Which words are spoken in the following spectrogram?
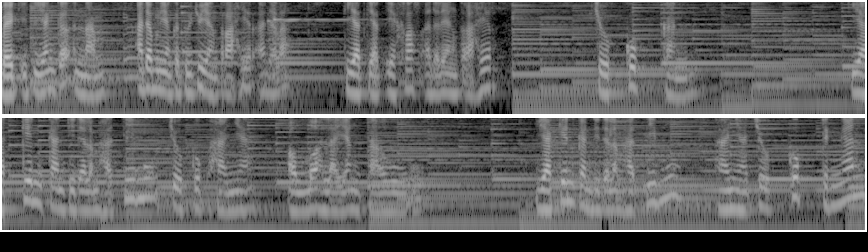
Baik itu yang keenam. Ada yang ketujuh yang terakhir adalah kiat-kiat ikhlas adalah yang terakhir cukupkan yakinkan di dalam hatimu cukup hanya Allah lah yang tahu yakinkan di dalam hatimu hanya cukup dengan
